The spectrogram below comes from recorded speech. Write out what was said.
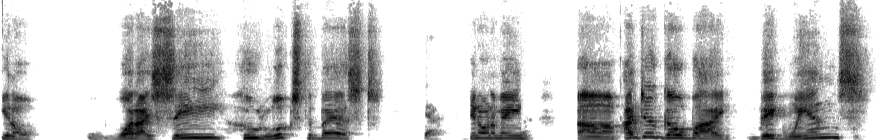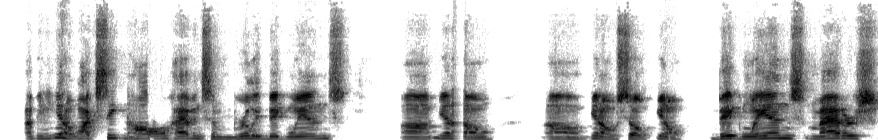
you know, what I see, who looks the best. Yeah. you know what I mean. Um, I do go by big wins. I mean, you know, like Seton Hall having some really big wins. Um, you know, um, you know, so you know, big wins matters.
